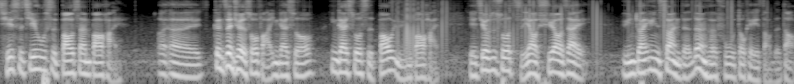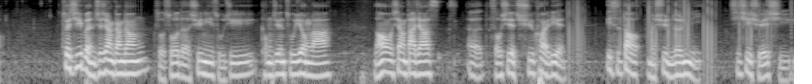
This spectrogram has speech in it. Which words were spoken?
其实几乎是包山包海，呃呃，更正确的说法应该说应该说是包云包海。也就是说，只要需要在云端运算的任何服务都可以找得到。最基本就像刚刚所说的虚拟主机空间租用啦，然后像大家呃熟悉的区块链，一直到 machine learning 机器学习、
